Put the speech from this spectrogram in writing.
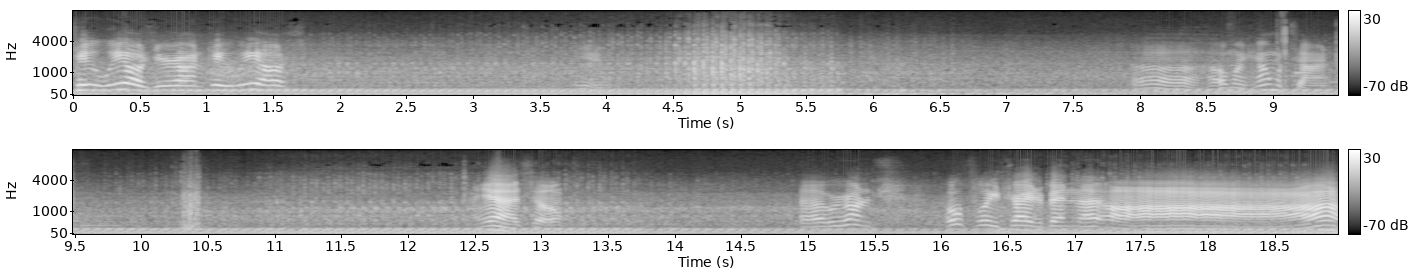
two wheels. You're on two wheels. Yeah. Uh, oh, my helmet's on. Yeah, so uh, we're going to hopefully try to bend that. Ah,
